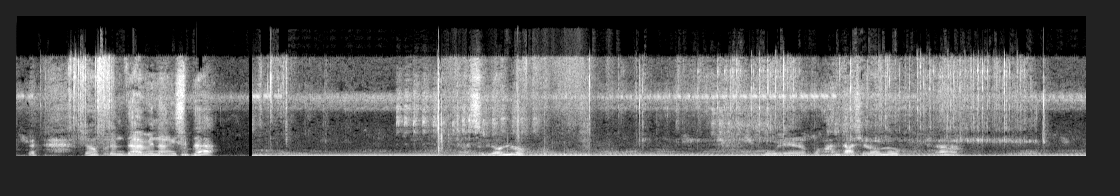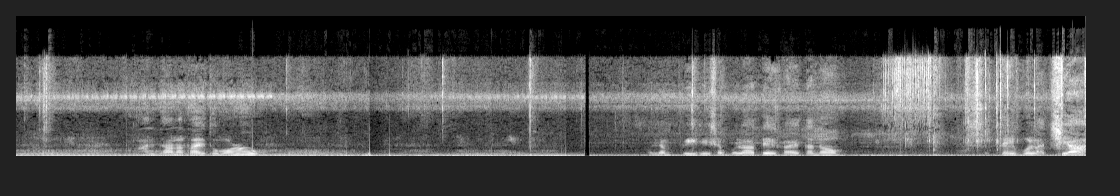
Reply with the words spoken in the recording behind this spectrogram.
Sobrang dami ng isda. Ah, si Lolo. Muli na ng panghanda si Lolo. Ah. Panghanda na tayo tomorrow. Walang pili sa bulate kahit ano. Sa table at siya.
